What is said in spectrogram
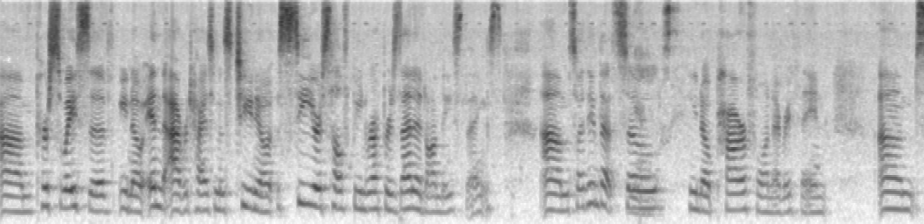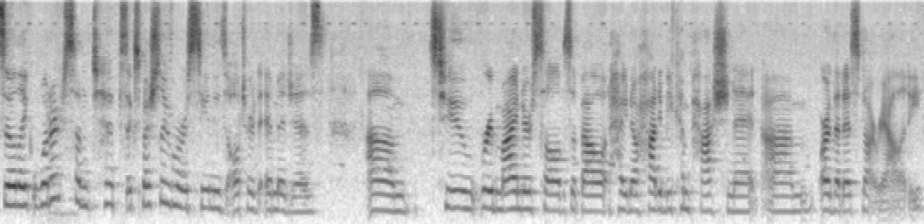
um, persuasive, you know, in the advertisements to you know see yourself being represented on these things. Um, so I think that's so yes. you know powerful and everything. Um, so like, what are some tips, especially when we're seeing these altered images, um, to remind ourselves about how you know how to be compassionate um, or that it's not reality?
